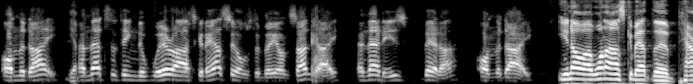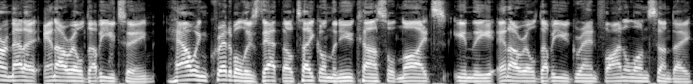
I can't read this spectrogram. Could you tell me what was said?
on the day. Yep. And that's the thing that we're asking ourselves to be on Sunday, and that is better on the day. You know, I want to ask about the Parramatta NRLW team. How incredible is that? They'll take on the Newcastle Knights in the NRLW Grand Final on Sunday.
